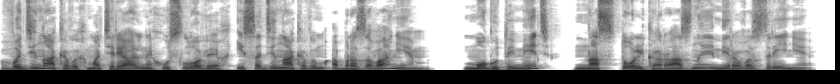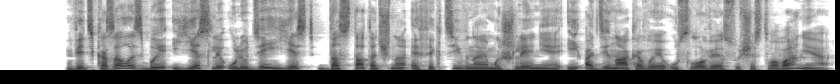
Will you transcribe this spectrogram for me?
в одинаковых материальных условиях и с одинаковым образованием, могут иметь настолько разные мировоззрения. Ведь, казалось бы, если у людей есть достаточно эффективное мышление и одинаковые условия существования,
